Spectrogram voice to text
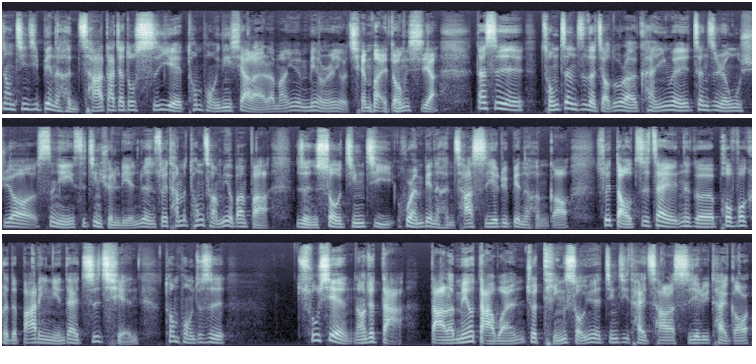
让经济变得很差，大家都失业，通膨一定下来了嘛，因为没有人有钱买东西啊。但是从政治的角度来看，因为政治人物需要四年一次竞选连任，所以他们通常没有办法忍受经济忽然变得很差，失业率变得很高，所以导致在那个 p o v o k e r 的八零年代之前，通膨就是出现，然后就打。打了没有打完就停手，因为经济太差了，失业率太高，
